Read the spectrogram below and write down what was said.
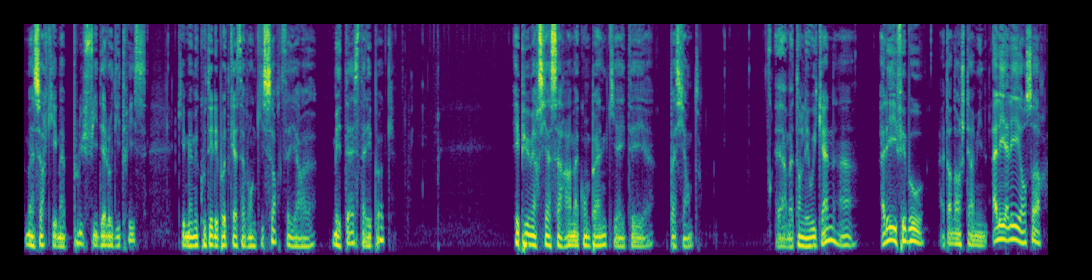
ma sœur qui est ma plus fidèle auditrice, qui a même écouté les podcasts avant qu'ils sortent, c'est-à-dire euh, mes tests à l'époque. Et puis merci à Sarah, ma compagne, qui a été euh, patiente. Et à m'attendre les week-ends. Hein. Allez, il fait beau. Attends, je termine. Allez, allez, on sort.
